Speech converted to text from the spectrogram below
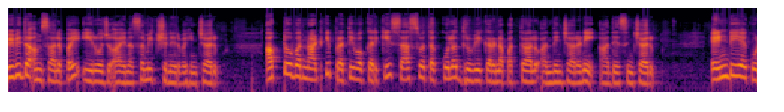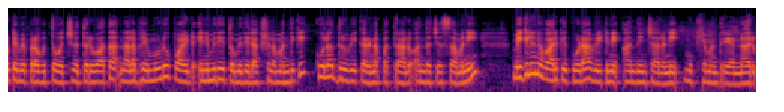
వివిధ అంశాలపై ఈరోజు ఆయన సమీక్ష నిర్వహించారు. అక్టోబర్ నాటికి ప్రతి ఒక్కరికి శాశ్వత కుల ధృవీకరణ పత్రాలు అందించాలని ఆదేశించారు. ఎన్డీఏ కూటమి ప్రభుత్వం వచ్చిన తరువాత నలభై మూడు పాయింట్ ఎనిమిది తొమ్మిది లక్షల మందికి కుల ధృవీకరణ పత్రాలు అందజేశామని మిగిలిన వారికి కూడా వీటిని అందించాలని ముఖ్యమంత్రి అన్నారు.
